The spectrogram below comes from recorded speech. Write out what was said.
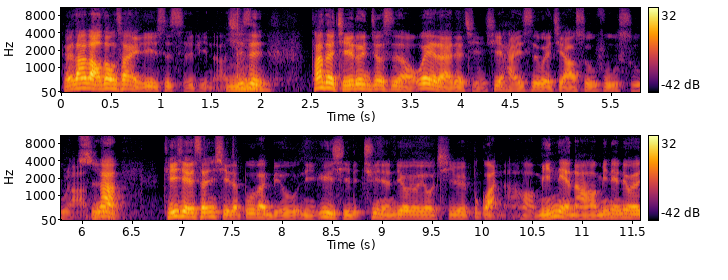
可是它劳动参与率是持平啊。其实它的结论就是哦，未来的景气还是会加速复苏啦。是。那提前升息的部分，比如你预期去年六月又七月不管了哈，明年啊哈，明年六月，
